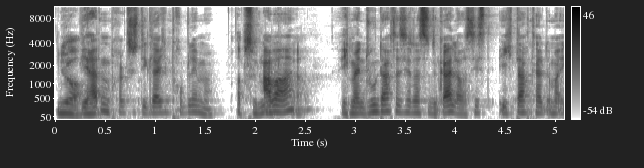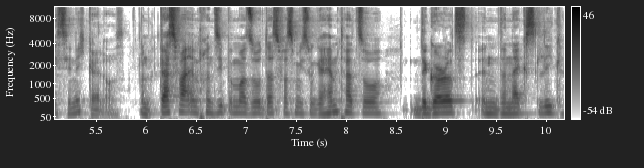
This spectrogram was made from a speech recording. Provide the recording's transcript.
Ja, Wir hatten praktisch die gleichen Probleme. absolut. Aber ja. Ich meine, du dachtest ja, dass du geil aussiehst. Ich dachte halt immer, ich sehe nicht geil aus. Und das war im Prinzip immer so das, was mich so gehemmt hat, so The Girls in the Next League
